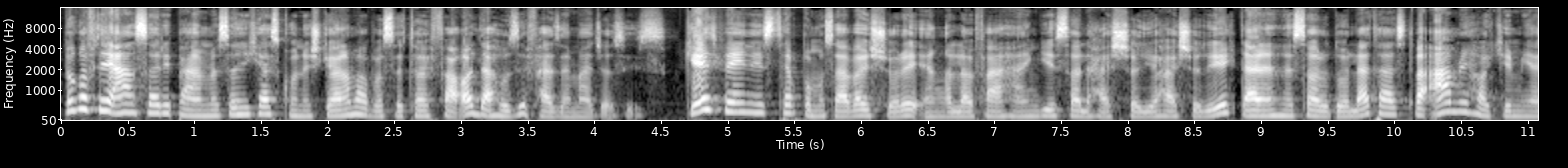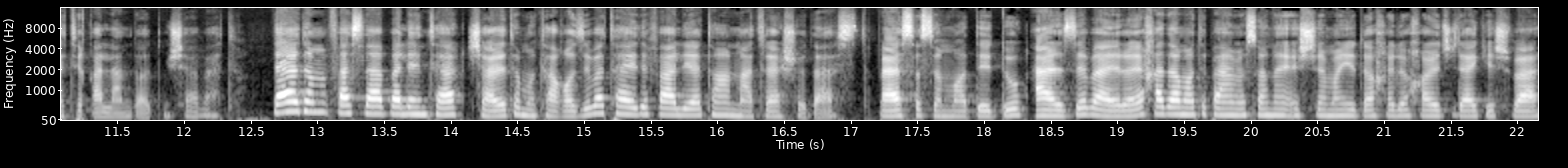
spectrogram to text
به گفته انصاری پیامرسان یکی از کنشگران و واسطه های فعال در حوزه فضای مجازی است. گیتوی نیز طبق مصوبه شورای انقلاب فرهنگی سال 80 یا 81 در انحصار دولت است و امری حاکمیتی قلمداد می شود. در ادامه فصل اول این طرح شرایط متقاضی و تایید فعالیت آن مطرح شده است. بر اساس ماده دو عرضه و ارائه خدمات پیامرسانهای اجتماعی داخلی و خارجی در کشور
